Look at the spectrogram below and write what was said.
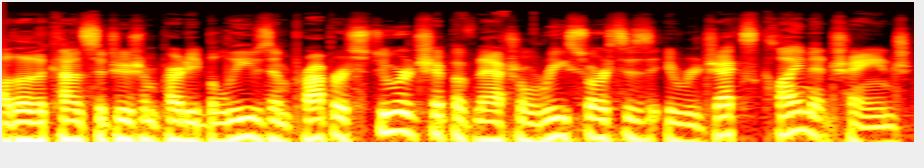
Although the Constitution Party believes in proper stewardship of natural resources, it rejects climate change,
